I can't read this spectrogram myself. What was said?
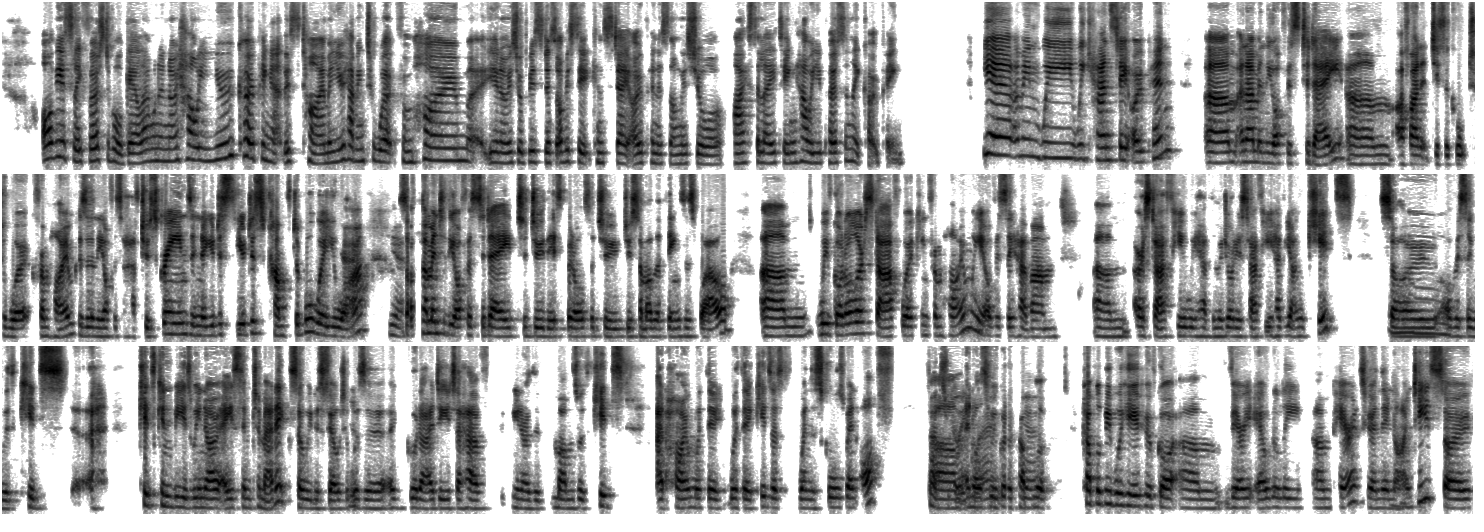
obviously first of all gail i want to know how are you coping at this time are you having to work from home you know is your business obviously it can stay open as long as you're isolating how are you personally coping yeah i mean we we can stay open um, and I'm in the office today. Um, I find it difficult to work from home because in the office I have two screens, and you know, you're just you're just comfortable where you are. Yeah. So I've come into the office today to do this, but also to do some other things as well. Um, we've got all our staff working from home. We obviously have um, um, our staff here. We have the majority of staff here have young kids. So mm. obviously, with kids, uh, kids can be, as we know, asymptomatic. So we just felt it was a, a good idea to have you know the mums with kids at home with their with their kids as when the schools went off. That's um, really and great. also we've got a couple yeah. of couple of people here who've got um, very elderly um, parents who are in their nineties. So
